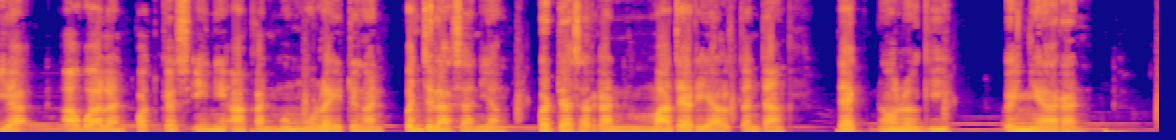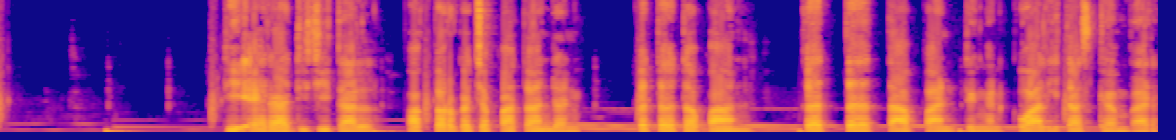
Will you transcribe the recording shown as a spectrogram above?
Ya, awalan podcast ini akan memulai dengan penjelasan yang berdasarkan material tentang teknologi penyiaran. Di era digital, faktor kecepatan dan ketetapan ketetapan dengan kualitas gambar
